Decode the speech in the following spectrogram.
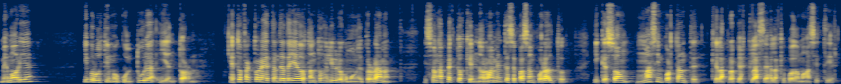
memoria y por último cultura y entorno. Estos factores están detallados tanto en el libro como en el programa y son aspectos que normalmente se pasan por alto y que son más importantes que las propias clases a las que podamos asistir.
